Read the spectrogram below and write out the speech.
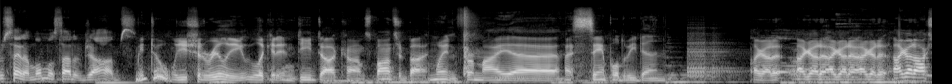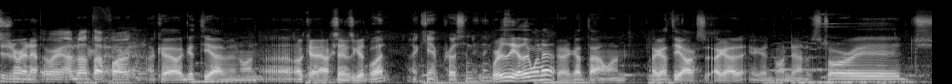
I'm just saying, I'm almost out of jobs. Me too. Well, you should really look at Indeed.com. Sponsored by. I'm waiting for my uh, my sample to be done. I got it. I got it. I got it. I got it. I got oxygen right now. Don't worry, I'm not that far. Okay, I'll get the admin one. Uh, okay, oxygen's good. What? I can't press anything? Where's the other one at? Okay, I got that one. I got the oxygen. I got it. You're good. Going down to storage.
